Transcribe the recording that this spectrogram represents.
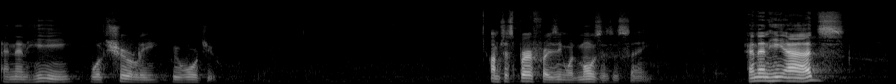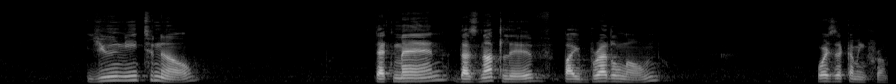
And then He will surely reward you. I'm just paraphrasing what Moses is saying. And then he adds, You need to know that man does not live by bread alone. Where's that coming from?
